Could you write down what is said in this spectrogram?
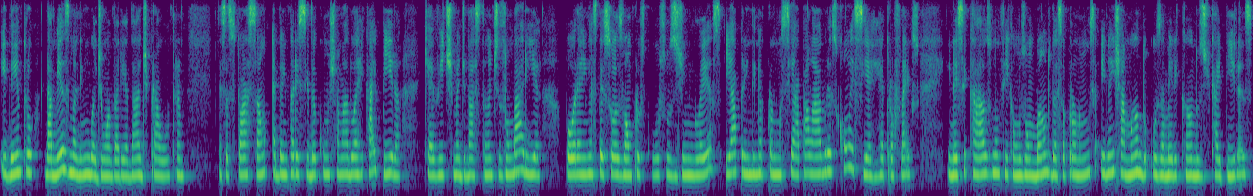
e dentro da mesma língua de uma variedade para outra. Essa situação é bem parecida com o chamado R caipira, que é vítima de bastante zombaria, porém as pessoas vão para os cursos de inglês e aprendem a pronunciar palavras com esse R retroflexo. E nesse caso não ficam zombando dessa pronúncia e nem chamando os americanos de caipiras.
